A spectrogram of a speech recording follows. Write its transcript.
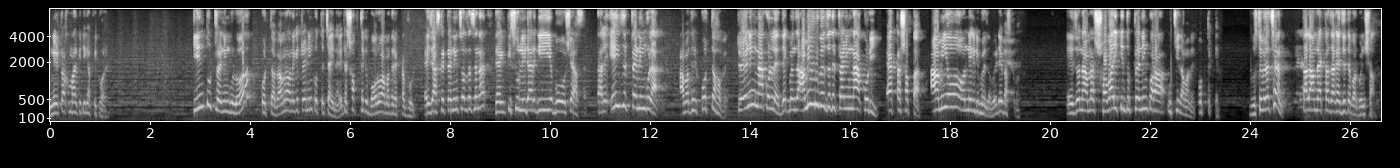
নেটওয়ার্ক মার্কেটিং আপনি করেন। কিন্তু ট্রেনিংগুলো করতে হবে। আমরা অনেকে ট্রেনিং করতে চাই না। এটা সব থেকে বড় আমাদের একটা ভুল। এই যে আজকে ট্রেনিং চলতেছে না, দেখেন কিছু লিডার গিয়ে বসে আছে। তাহলে এই যে ট্রেনিংগুলা আমাদের করতে হবে। ট্রেনিং না করলে দেখবেন যে আমি রুবেল যদি ট্রেনিং না করি একটা সপ্তাহ, আমিও নেগেটিভ হয়ে যাব, এটাই বাস্তব। এই জন্য আমরা সবাই কিন্তু ট্রেনিং করা উচিত আমাদের প্রত্যেককে। বুঝতে পেরেছেন? তাহলে আমরা একটা জায়গায় যেতে পারব ইনশাল্লাহ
